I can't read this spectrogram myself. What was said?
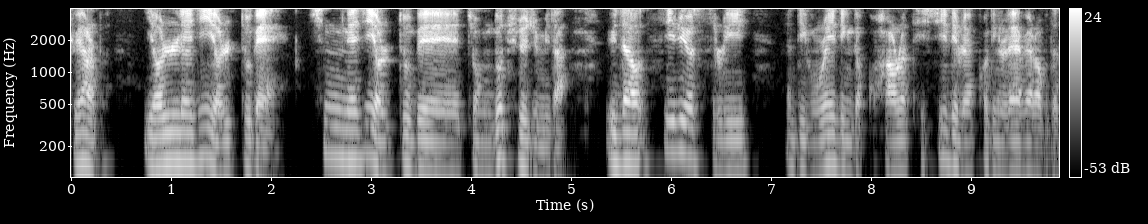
12, 10 내지 12배, 10 내지 12배 정도 줄여줍니다. without seriously degrading the quality CD recording level of the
